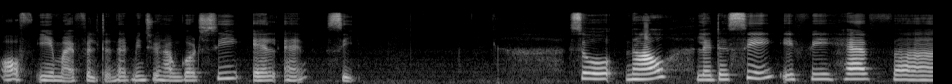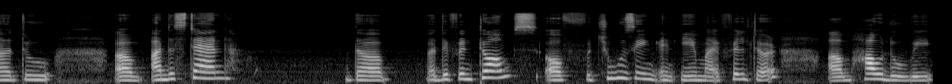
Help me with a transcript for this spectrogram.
of EMI filter that means you have got C, L and C. So, now let us see if we have uh, to understand the different terms of choosing an EMI filter um, how do we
